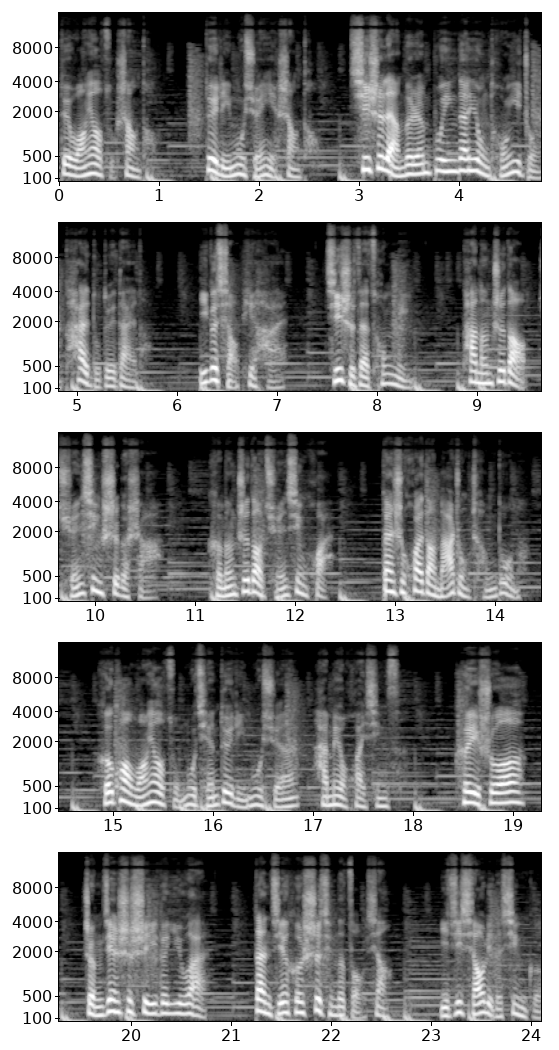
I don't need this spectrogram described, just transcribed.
对王耀祖上头。对李慕玄也上头，其实两个人不应该用同一种态度对待的。一个小屁孩，即使再聪明，他能知道全性是个啥？可能知道全性坏，但是坏到哪种程度呢？何况王耀祖目前对李慕玄还没有坏心思，可以说整件事是一个意外。但结合事情的走向，以及小李的性格，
